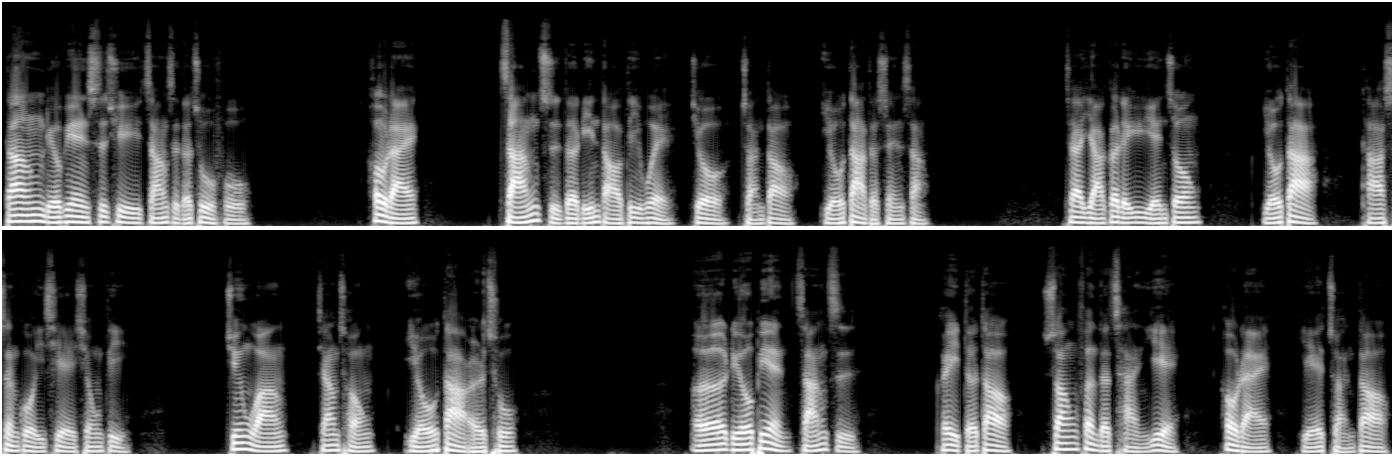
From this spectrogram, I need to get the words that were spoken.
当流便失去长子的祝福，后来长子的领导地位就转到犹大的身上。在雅各的预言中，犹大他胜过一切兄弟，君王将从犹大而出，而流便长子可以得到双份的产业，后来也转到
